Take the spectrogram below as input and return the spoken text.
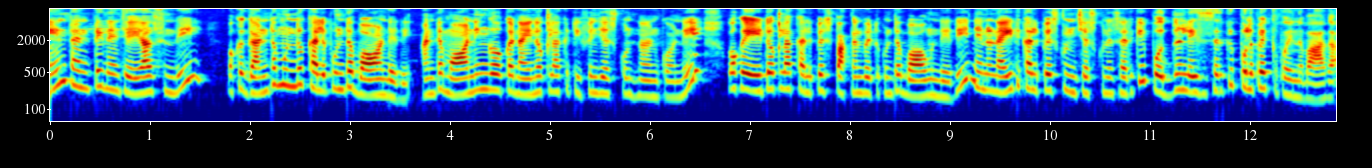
ఏంటంటే నేను చేయాల్సింది ఒక గంట ముందు కలిపి ఉంటే బాగుండేది. అంటే మార్నింగ్ ఒక నైన్ ఓ క్లాక్ టిఫిన్ చేసుకుంటున్నాను అనుకోండి ఒక ఎయిట్ ఓ క్లాక్ కలిపేసి పక్కన పెట్టుకుంటే బాగుండేది. నేను నైట్ కలిపేసుకుని ఉంచేసుకునేసరికి పొద్దున్న లేచేసరికి పులపెక్కిపోయింది బాగా.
